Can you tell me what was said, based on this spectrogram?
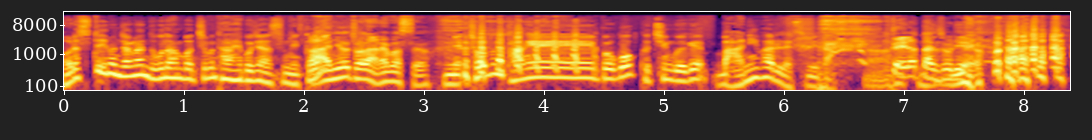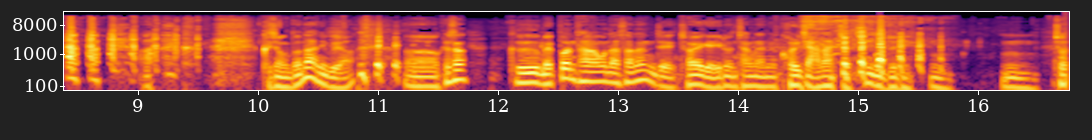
어렸을 때 이런 장난 누구나 한 번쯤은 다 해보지 않습니까? 아니요, 저는 안 해봤어요. 네, 저도 당해보고 그 친구에게 많이 화를 냈습니다. 아, 때렸단 소리예요. 그 정도는 아니고요. 어, 그래서 그 몇 번 당하고 나서는 이제 저에게 이런 장난을 걸지 않았죠, 친구들이. 음, 음, 저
